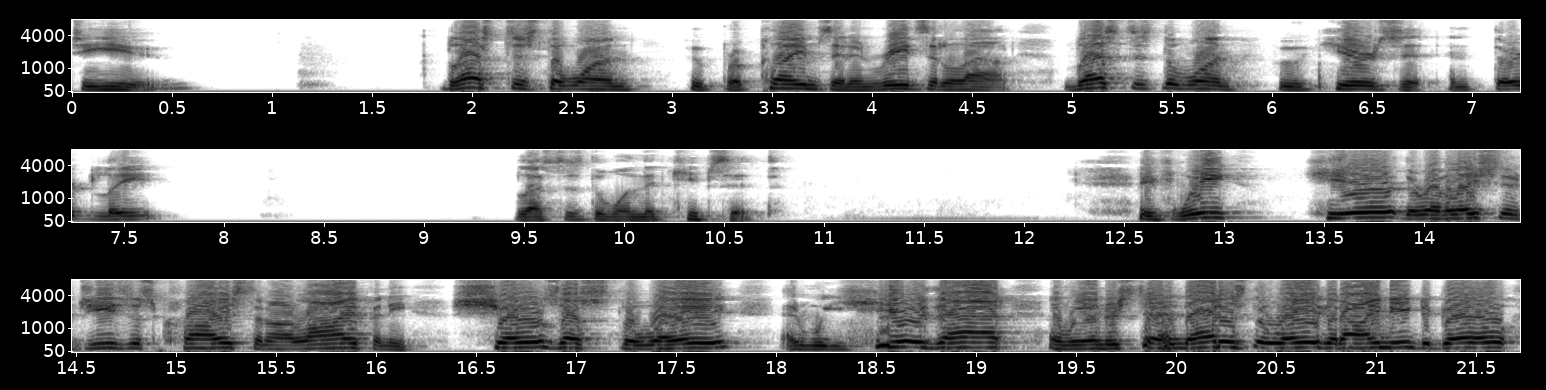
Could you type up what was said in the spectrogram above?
to you. Blessed is the one who proclaims it and reads it aloud. Blessed is the one who hears it. And thirdly, blessed is the one that keeps it. If we hear the revelation of Jesus Christ in our life and He shows us the way and we hear that and we understand that is the way that I need to go.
